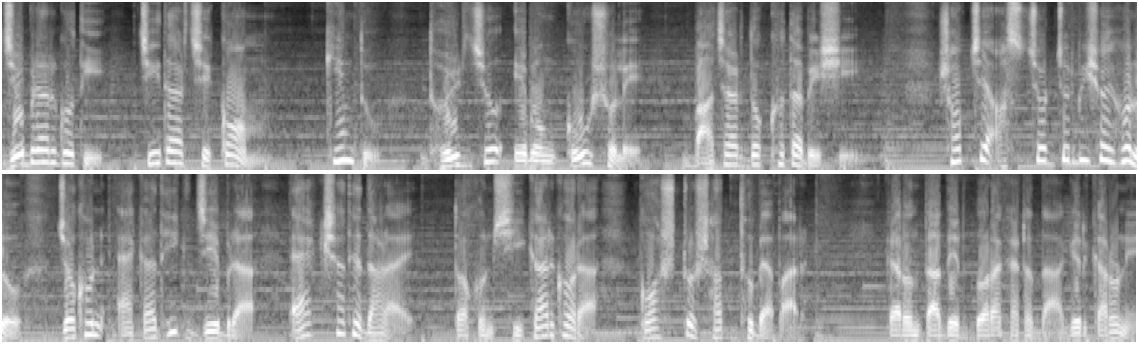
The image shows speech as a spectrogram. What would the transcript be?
জেব্রার গতি চিতার চেয়ে কম, কিন্তু ধৈর্য এবং কৌশলে বাঁচার দক্ষতা বেশি। সবচেয়ে আশ্চর্যের বিষয় হল, যখন একাধিক জেব্রা একসাথে দাঁড়ায়, তখন শিকার করা কষ্টসাধ্য ব্যাপার। কারণ তাদের দরাকাটা দাগের কারণে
